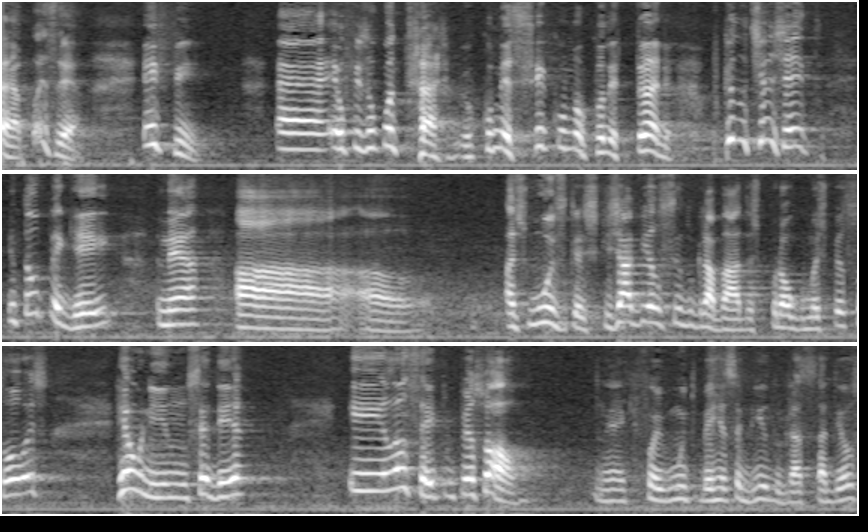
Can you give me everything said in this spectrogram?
É, pois é. Enfim, é, eu fiz o contrário. Eu comecei com uma coletânea porque não tinha jeito. Então peguei né, a, a, as músicas que já haviam sido gravadas por algumas pessoas, reuni num CD e lancei para o pessoal né, que foi muito bem recebido, graças a Deus.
